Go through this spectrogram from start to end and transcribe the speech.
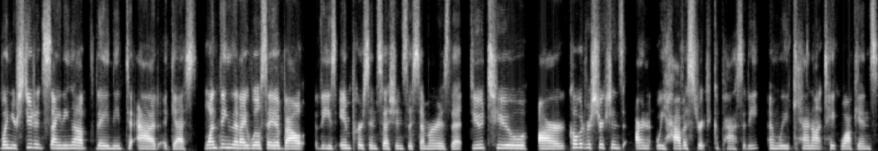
when your students signing up, they need to add a guest. One thing that I will say about these in-person sessions this summer is that due to our COVID restrictions, we have a strict capacity and we cannot take walk-ins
